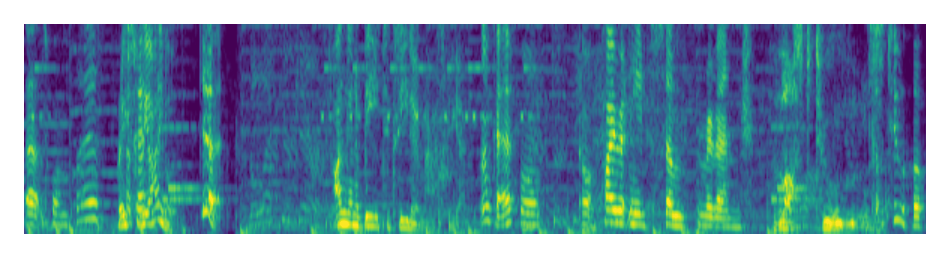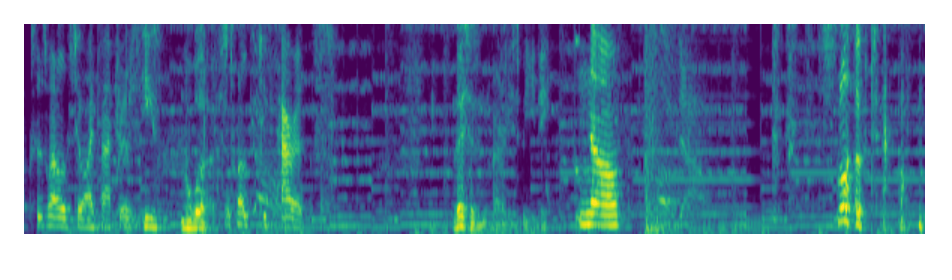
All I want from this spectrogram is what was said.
That's one player. Race for the idol. Let's do it. I'm gonna be Tuxedo Mask again. Okay, well, oh, Pirate needs some, some revenge. Lost He's Tombs. got two hooks as well as two eye patches, He's the worst. as well as two parrots. This isn't very speedy. No. Slow down.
